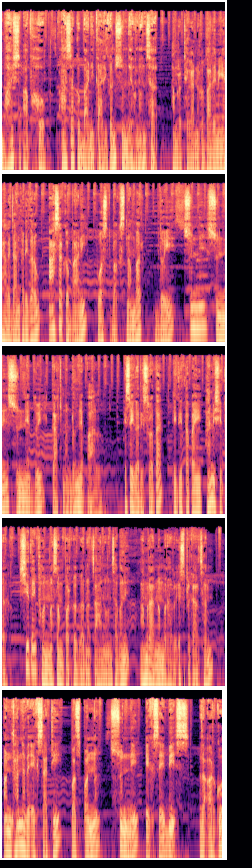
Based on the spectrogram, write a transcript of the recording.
भोइस अफ होप आशाको बाणी कार्यक्रम सुन्दै हुनुहुन्छ। हाम्रो ठेगानाको बारेमा यहाँलाई जानकारी गरौँ। आशाको बाणी पोस्ट बक्स नम्बर दुई शून्य शून्य शून्य दुई काठमाडौँ नेपाल। यसै गरी श्रोता यदि तपाईँ हामीसित सिधै फोनमा सम्पर्क गर्न चाहनुहुन्छ भने हाम्रा नम्बरहरू यस प्रकार छन्। अन्ठानब्बे एकसाठी पचपन्न शून्य एक सय बिस र अर्को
